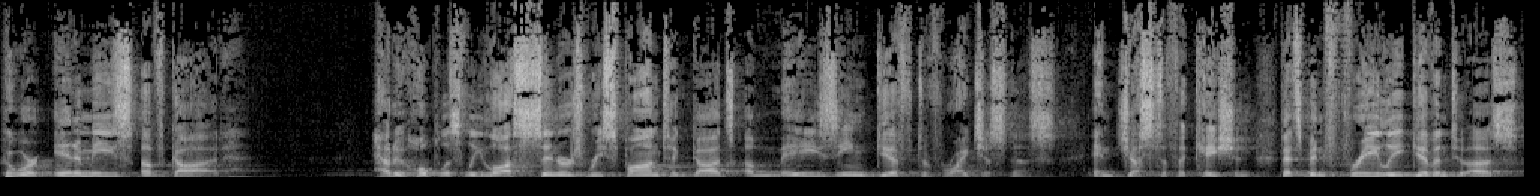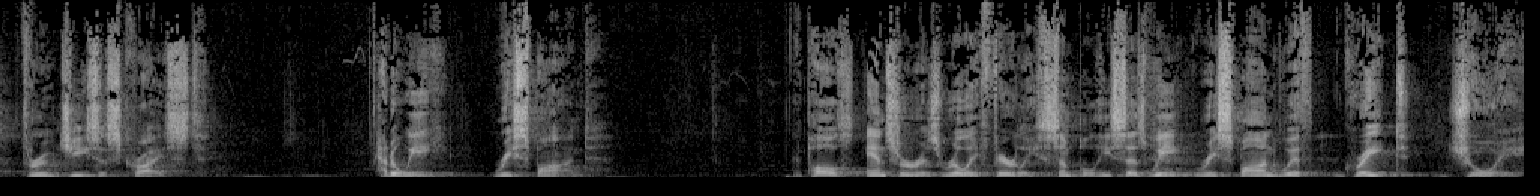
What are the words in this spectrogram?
who were enemies of God, how do hopelessly lost sinners respond to God's amazing gift of righteousness and justification that's been freely given to us through Jesus Christ? How do we respond? And Paul's answer is really fairly simple. He says, We respond with great joy.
